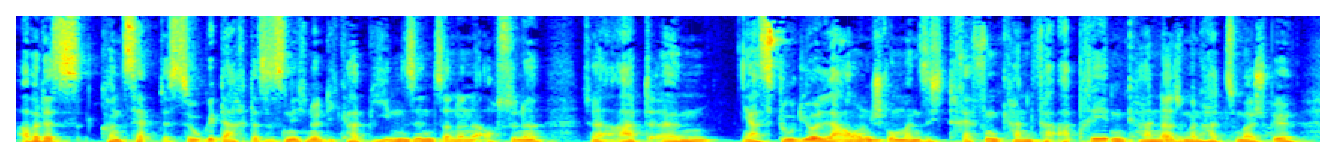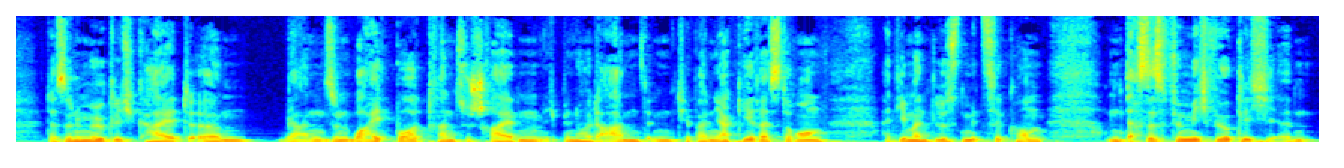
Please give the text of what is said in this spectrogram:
Aber das Konzept ist so gedacht, dass es nicht nur die Kabinen sind, sondern auch so eine, so eine Art ähm, ja, Studio-Lounge, wo man sich treffen kann, verabreden kann. Also man hat zum Beispiel da so eine Möglichkeit, ähm, ja, so ein Whiteboard dran zu schreiben. Ich bin heute Abend im Teppanyaki-Restaurant, hat jemand Lust mitzukommen? Und das ist für mich wirklich ähm,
